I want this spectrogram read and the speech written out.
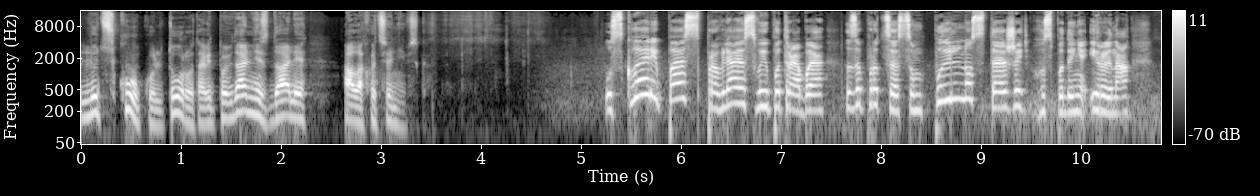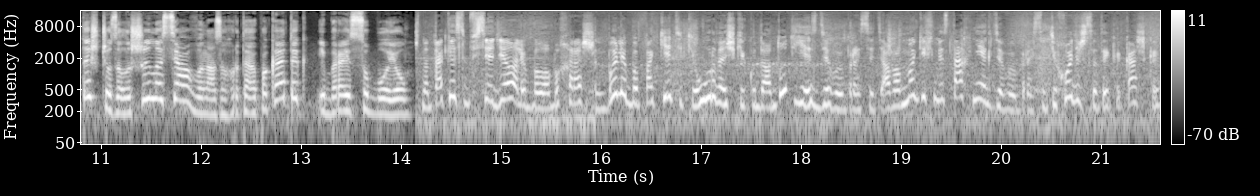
людську культуру та відповідальність далі Алла Хоцянівська. У сквері пес справляє свої потреби. За процесом пильно стежить господиня Ірина. Те, що залишилося, вона загортає пакетик і бере із собою. Но так, если бы все делали, было бы хорошо. Были бы пакетики, урночки, куда тут есть где выбросить, а во многих местах негде выбросить. И ходишь с этой какашкой.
